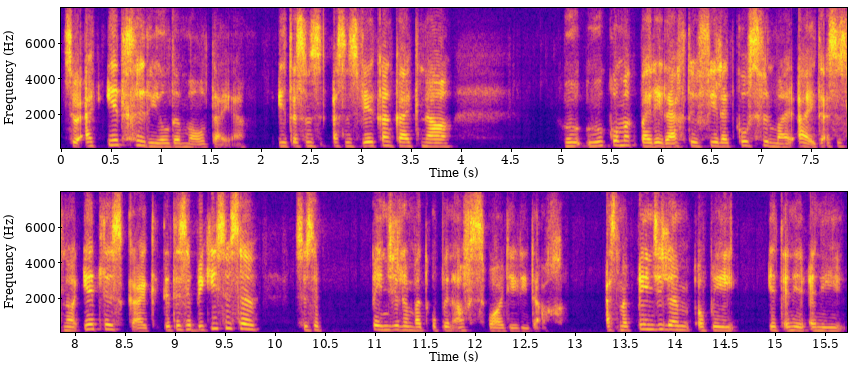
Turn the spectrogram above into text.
So ek eet gereelde maaltye. Eet as ons as ons weer kan kyk na hoe hoe kom ek by die regte hoeveelheid kos vir my uit? As ons na eetlus kyk, dit is 'n bietjie soos 'n soos 'n pendulum wat op en af swaai hierdie dag. As my pendulum op die eet in die in die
